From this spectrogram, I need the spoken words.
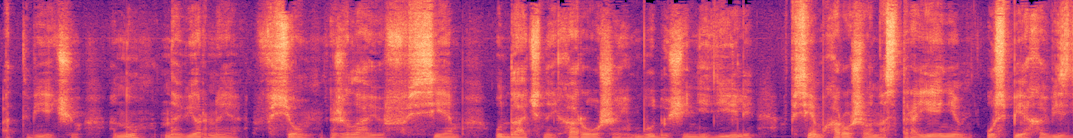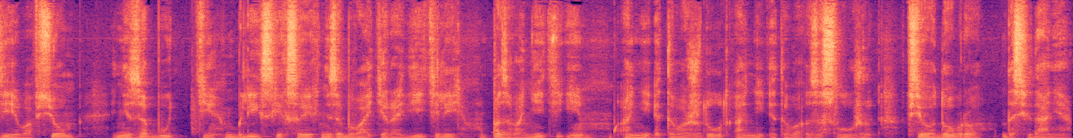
отвечу. Ну, наверное, все. Желаю всем удачной, хорошей будущей недели. Всем хорошего настроения, успеха везде и во всем. Не забудьте близких своих, не забывайте родителей, позвоните им. Они этого ждут, они этого заслуживают. Всего доброго, до свидания.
